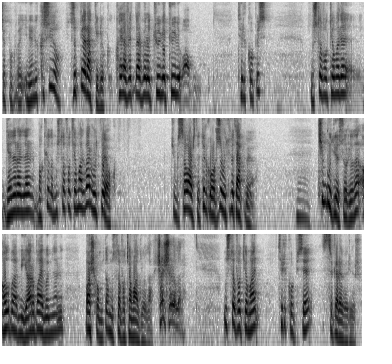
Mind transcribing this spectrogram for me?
Çakmak ve İnönü kısıyor. Zıplayarak geliyor. Kıyafetler böyle tüylü tüylü. Trikopis. Mustafa Kemal'e generaller bakıyorlar. Mustafa Kemal var rütbe yok. Çünkü savaşta Türk ordusu rütbe takmıyor. Kim bu diyor soruyorlar. Albay mı, yarbay mı? Başkomutan Mustafa Kemal diyorlar. Şaşırıyorlar. Mustafa Kemal Trikopis'e sigara veriyor.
